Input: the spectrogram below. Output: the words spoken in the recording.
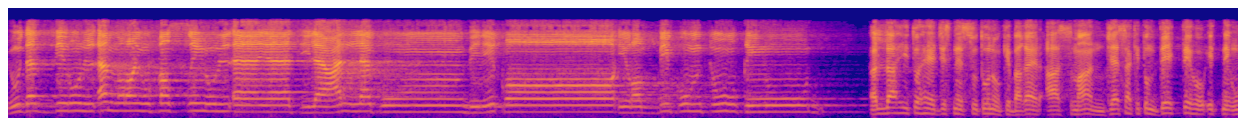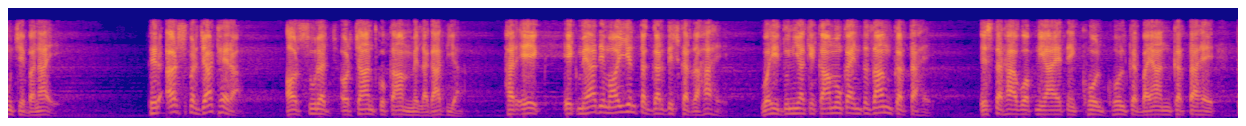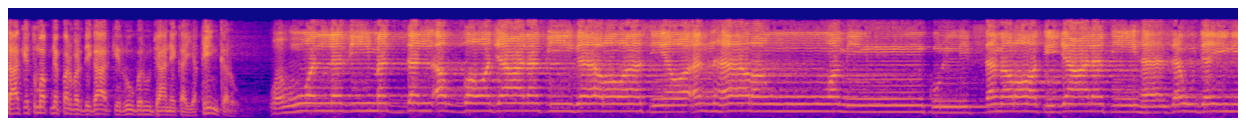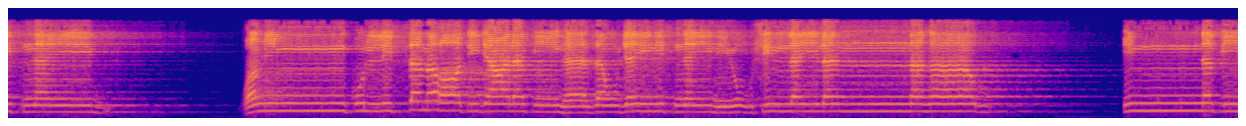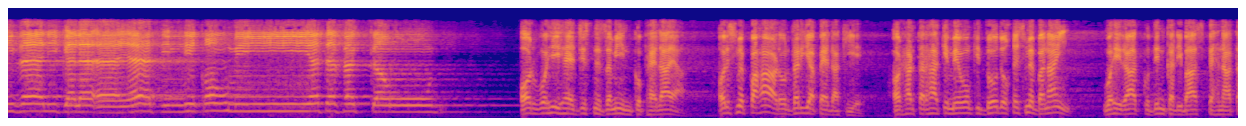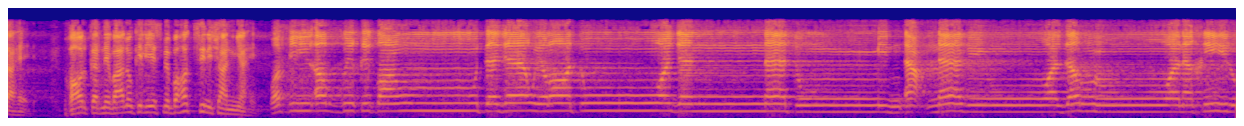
يدبر الأمر، يفصل الآيات لعلكم بلقاء ربكم توقنون. اللہ ہی تو ہے جس نے ستونوں کے بغیر آسمان جیسا کہ تم دیکھتے ہو اتنے اونچے بنائے۔ پھر عرش پر جا ٹھہرا اور سورج اور چاند کو کام میں لگا دیا۔ ہر ایک ایک میاد معین تک گردش کر رہا ہے۔ وہی دنیا کے کاموں کا انتظام کرتا ہے۔ اس طرح وہ اپنی آیتیں کھول کھول کر بیان کرتا ہے تاکہ تم اپنے پروردگار کے روبرو جانے کا یقین کرو۔ وهو الذي مد الأرض وجعل فيها رواسي وأنهارا ومن كل الثمرات جعل فيها زوجين اثنين ومن كل الثمرات جعل فيها زوجين اثنين يغشي الليل النهار إن في ذلك لآيات لقوم يتفكرون اور وہی ہے جس نے زمین کو پھیلایا اور اس میں پہاڑ اور دریا پیدا کیے اور ہر طرح کے میووں کی دو دو قسمیں بنائیں، وہی رات کو دن کا لباس پہناتا ہے۔ غور کرنے والوں کے لیے اس میں بہت سی نشانیاں ہیں۔ وفي الأرض قطع متجاورات وجنات من أعناب وزرع ونخيل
